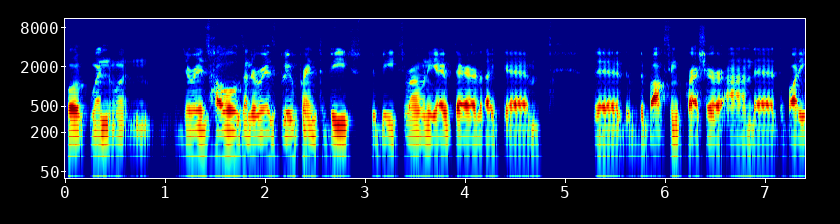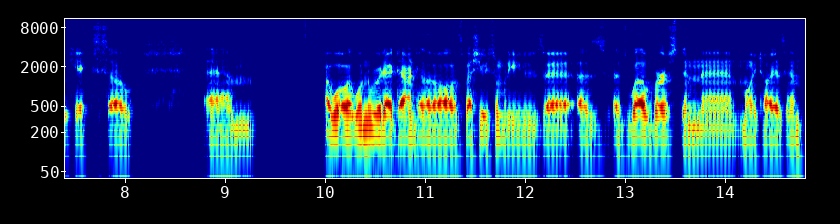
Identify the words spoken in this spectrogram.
But when when there is holes and there is blueprint to beat to beat Cerrone out there, like um, the, the the boxing pressure and uh, the body kicks. So um, I, w- I wouldn't rule out Darren Till at all, especially somebody who's uh, as as well versed in uh, Muay Thai as him.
